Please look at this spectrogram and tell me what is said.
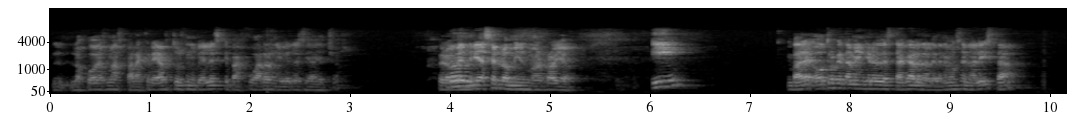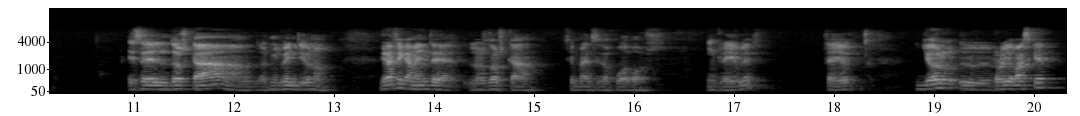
lo juegas más para crear tus niveles que para jugar a niveles ya hechos. Pero vendría a ser lo mismo el rollo. Y, vale, otro que también quiero destacar de lo que tenemos en la lista es el 2K 2021. Gráficamente, los 2K siempre han sido juegos increíbles. O sea, yo, yo el, rollo básquet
